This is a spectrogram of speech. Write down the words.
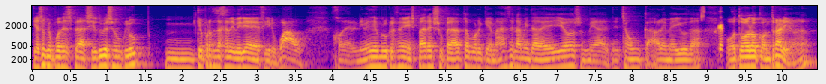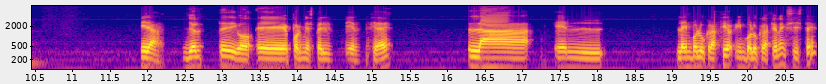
¿Qué es lo que puedes esperar? Si yo tuviese un club, mm, ¿qué porcentaje debería decir? ¡Wow! Joder, el nivel de involucración de mis padres es súper alto porque más de la mitad de ellos me echan un cable, y me ayuda, o todo lo contrario, ¿eh? Mira, yo te digo, eh, por mi experiencia, ¿eh? La, la involucración, ¿involucración existe?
